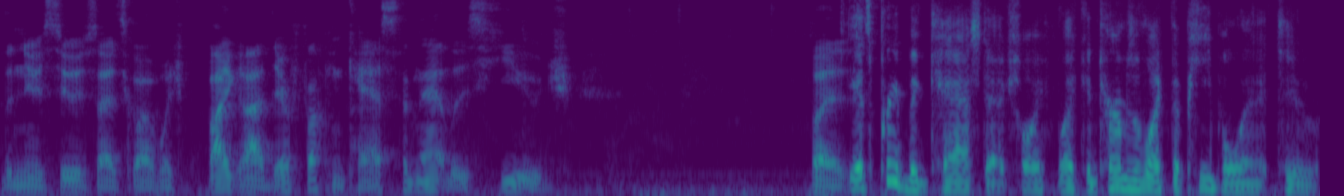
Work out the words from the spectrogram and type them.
the new Suicide Squad, which, by God, their fucking cast in that was huge. But Yeah, it's pretty big cast actually, like in terms of like the people in it too.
